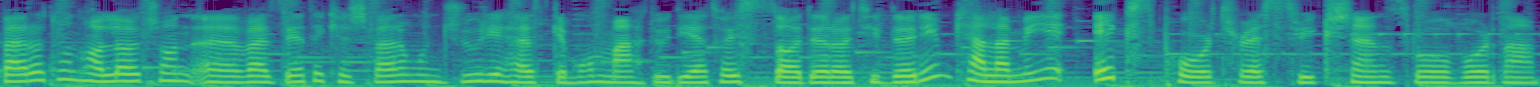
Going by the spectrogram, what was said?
براتون حالا چون وضعیت کشورمون جوری هست که ما محدودیت های صادراتی داریم کلمه export restrictions رو آوردم.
